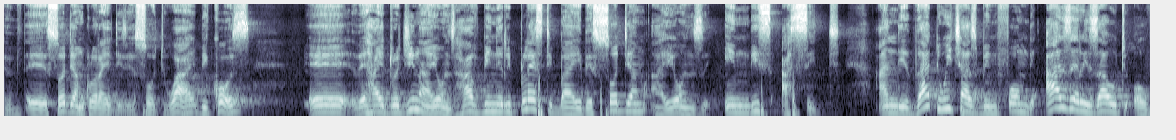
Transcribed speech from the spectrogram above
uh, sodium chloride is a salt. Why? Because uh, the hydrogen ions have been replaced by the sodium ions in this acid and that which has been formed as a result of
